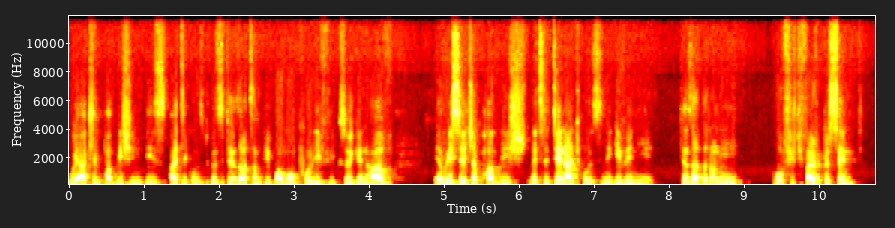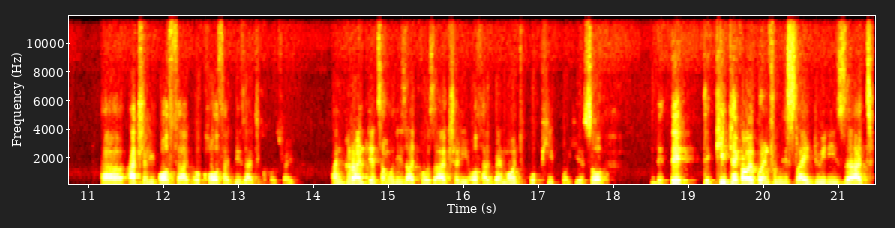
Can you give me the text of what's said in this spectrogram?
were actually publishing these articles, because it turns out some people are more prolific. So you can have a researcher publish, let's say 10 articles in a given year. It turns out that only about 55% uh, actually authored or co-authored these articles, right? And granted, some of these articles are actually authored by multiple people here. So the, the, key takeaway point from this slide really is that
